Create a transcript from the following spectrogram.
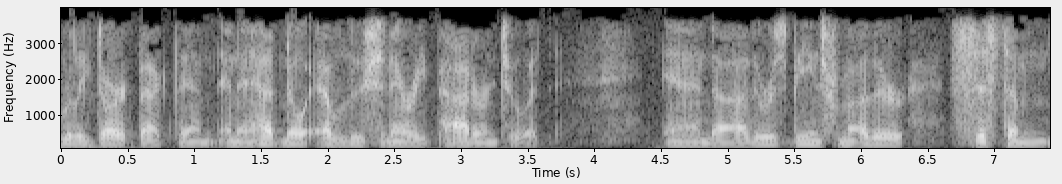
really dark back then, and it had no evolutionary pattern to it. And uh, there was beings from other systems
